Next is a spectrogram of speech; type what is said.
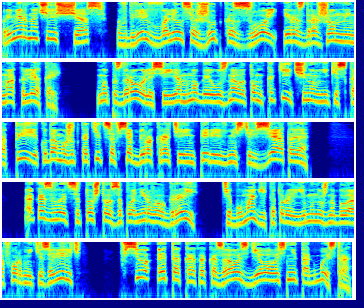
Примерно через час в дверь ввалился жутко злой и раздраженный маг-лекарь. Мы поздоровались, и я многое узнал о том, какие чиновники скоты и куда может катиться вся бюрократия империи вместе взятая. Оказывается, то, что запланировал Грей, те бумаги, которые ему нужно было оформить и заверить, все это, как оказалось, делалось не так быстро,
